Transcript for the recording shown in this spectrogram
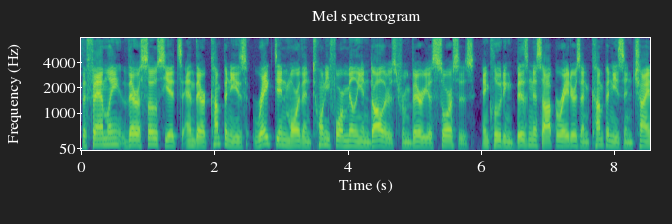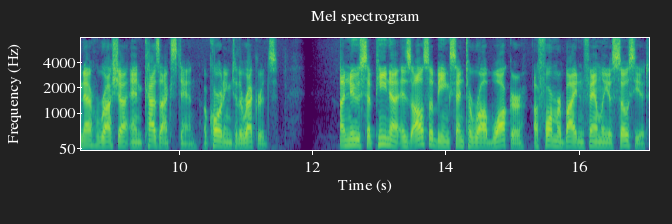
The family, their associates, and their companies raked in more than $24 million from various sources, including business operators and companies in China, Russia, and Kazakhstan, according to the records. A new subpoena is also being sent to Rob Walker, a former Biden family associate.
